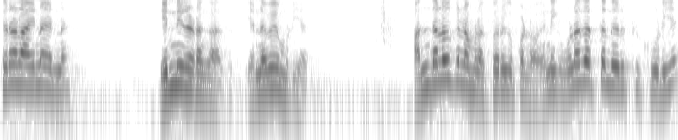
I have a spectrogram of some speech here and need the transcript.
திரளாய்னா என்ன? எண்ணில் அடங்காது எண்ணவே முடியாது. அந்த அளவுக்கு நம்மளை பெருக பண்ணுவாங்க. இன்னைக்கு உலகத்தில் இருக்கக்கூடிய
